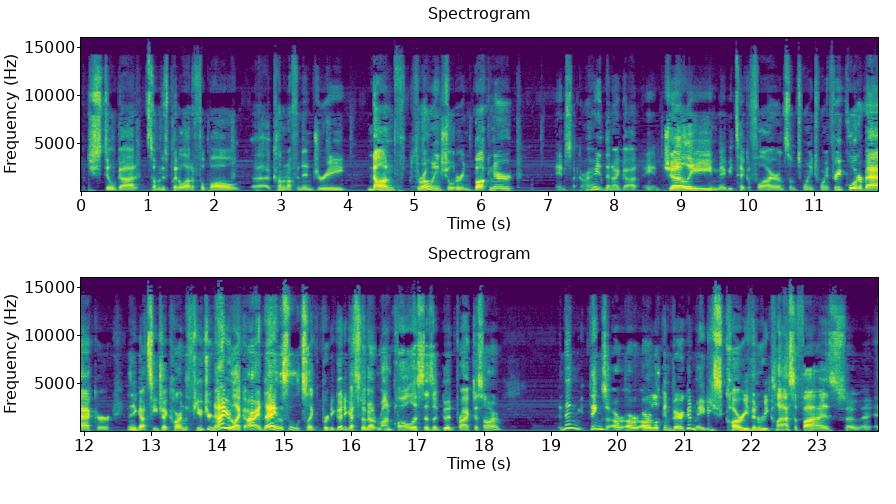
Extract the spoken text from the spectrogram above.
but you still got someone who's played a lot of football uh, coming off an injury non-throwing shoulder in Buchner. And it's like, all right, then I got Angeli, maybe take a flyer on some 2023 quarterback, or then you got CJ Carr in the future. Now you're like, all right, dang, this looks like pretty good. You got still got Ron Powlus as a good practice arm. And then things are, are, are looking very good. Maybe Carr even reclassifies. So uh,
